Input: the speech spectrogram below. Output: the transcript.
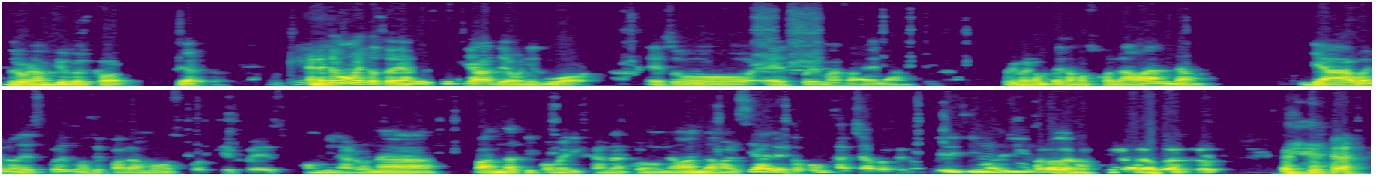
Drone and Bugle Corps, ¿cierto? En ese momento todavía no existía The Onis War, eso fue más adelante. Primero empezamos con la banda, ya, bueno, después nos separamos porque, pues, combinar una banda tipo americana con una banda marcial, eso fue un cacharro que nosotros hicimos y solo nos nosotros.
